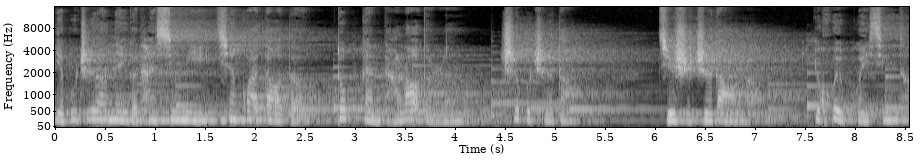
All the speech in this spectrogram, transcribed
也不知道那个他心里牵挂到的都不敢打扰的人，知不知道？即使知道了，又会不会心疼？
